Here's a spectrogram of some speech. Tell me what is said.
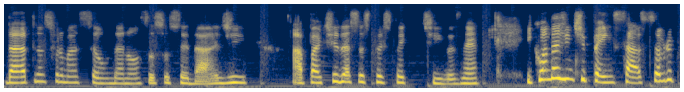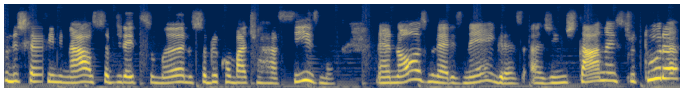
da transformação da nossa sociedade a partir dessas perspectivas, né? E quando a gente pensa sobre política criminal, sobre direitos humanos, sobre combate ao racismo, né, nós, mulheres negras, a gente está na estrutura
